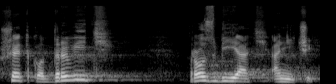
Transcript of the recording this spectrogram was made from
všetko drviť, rozbíjať a ničiť.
